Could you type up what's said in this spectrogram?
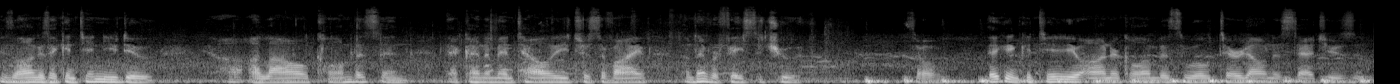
as long as they continue to uh, allow Columbus and that kind of mentality to survive, they'll never face the truth. So they can continue to honor Columbus. We'll tear down his statues and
